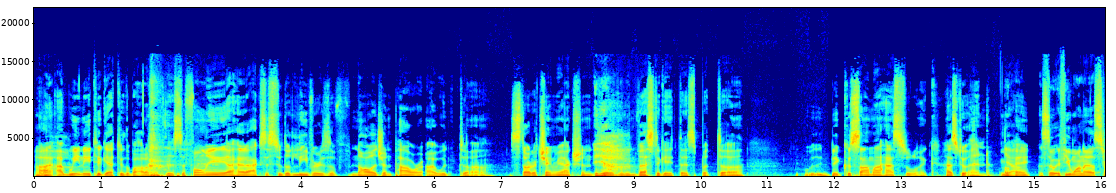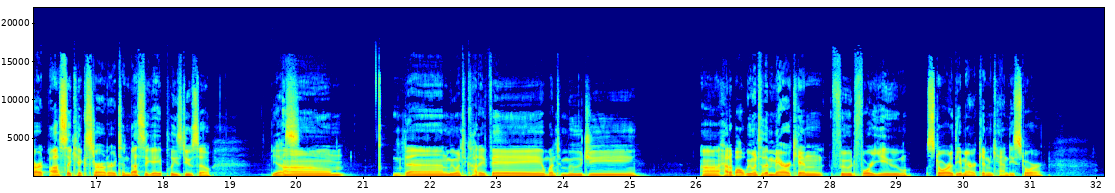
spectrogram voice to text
I, I, we need to get to the bottom of this. if only I had access to the levers of knowledge and power, I would uh, start a chain reaction to Yeah. investigate this. But uh, Big Kusama has to like has to end. Okay. Yeah. So if you want to start us a Kickstarter to investigate, please do so. Yes. Um, then we went to KaDeWe, went to Muji, uh, had a ball. We went to the American Food for You store, the American candy store,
